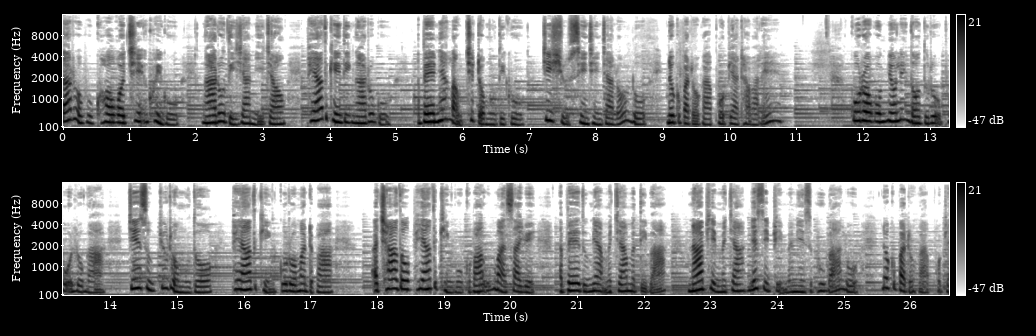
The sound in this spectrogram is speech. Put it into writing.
သားတော်ဟုခေါ်ဝေါ်ခြင်းအခွင့်ကိုငါတို့သည်ရမည်ကြောင်းဖျားသခင်သည်ငါတို့ကို အဘယ်မျှလောက်ချစ်တော်မူသည်ကိုကြည့်ရှုဆင်ခြင်ကြလော့လို့နှုတ်ကပတ်တော်ကဖော်ပြထားပါတယ်။ကိုတော်ကိုမျှော်လင့်သောသူတို့အဖို့အလို့ငါကျေးဇူးပြုတော်မူသောဖျားသခင်ကိုတော်မှတပါအခြားသောဖျားသခင်ကိုကဘာဥမှဆ၍အဘယ်သူမျှမကြားမသိပါနားဖြစ်မကြားမျက်စိဖြစ်မမြင်စဘူးပါလို့နှုတ်ကပတ်တော်ကဖော်ပြ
